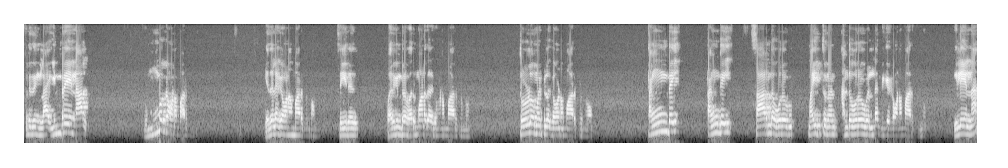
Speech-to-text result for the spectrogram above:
புரியுதுங்களா இன்றைய நாள் ரொம்ப கவனமா இருக்கணும். எதுல கவனமா இருக்கணும்? செய்யறது வருகின்ற வருமானத்துல கவனமா இருக்கணும். தொழில் அமைப்புல கவனமா இருக்கணும். தங்கை தங்கை சார்ந்த உறவு மைத்துனன் அந்த உறவுகள்ல மிக கவனமா இருக்கணும். இல்லைன்னா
